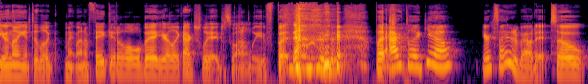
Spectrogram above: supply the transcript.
Even though you have to like might want to fake it a little bit, you're like, actually, I just want to leave. But but act like you know you're excited about it. So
